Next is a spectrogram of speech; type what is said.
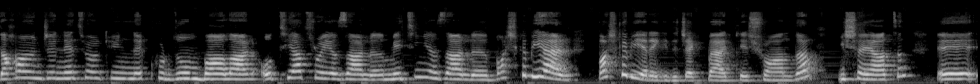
daha önce networking'le kurduğum bağlar, o tiyatro yazarlığı, metin yazarlığı başka bir yer, başka bir yere gidecek belki şu anda iş hayatın. E,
